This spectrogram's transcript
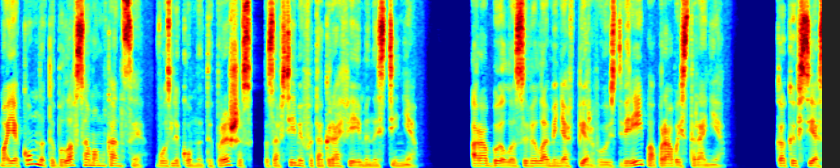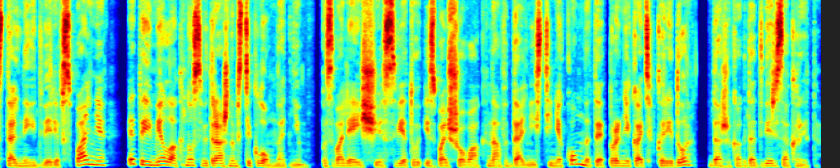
Моя комната была в самом конце, возле комнаты Прэшес, за всеми фотографиями на стене. Арабелла завела меня в первую из дверей по правой стороне. Как и все остальные двери в спальне, это имело окно с витражным стеклом над ним, позволяющее свету из большого окна в дальней стене комнаты проникать в коридор, даже когда дверь закрыта.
